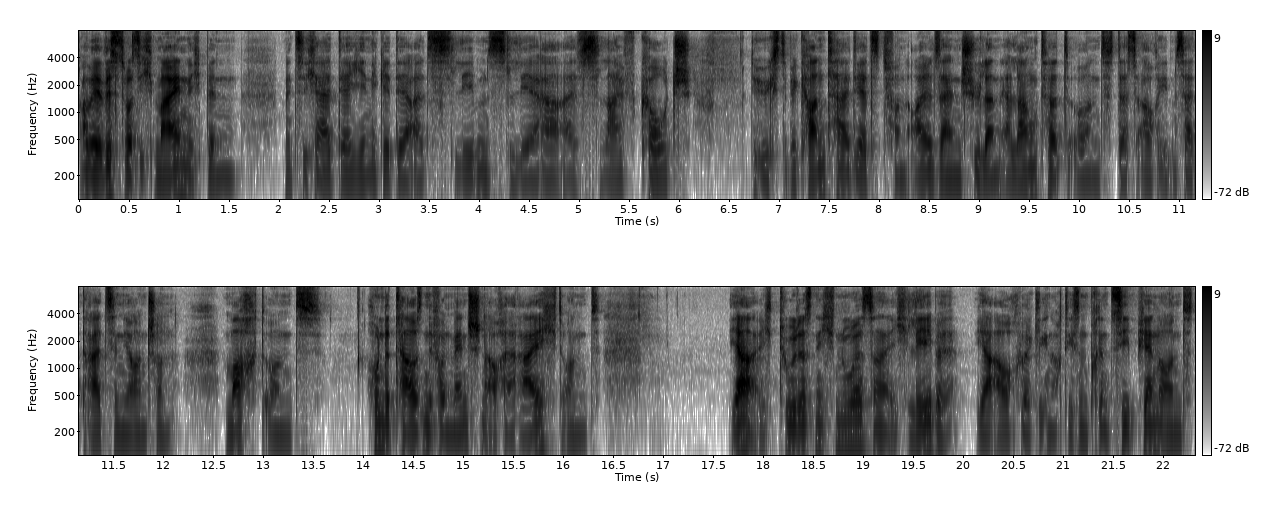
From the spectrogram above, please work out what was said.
aber ihr wisst, was ich meine. Ich bin mit Sicherheit derjenige, der als Lebenslehrer, als Life Coach die höchste Bekanntheit jetzt von all seinen Schülern erlangt hat und das auch eben seit 13 Jahren schon macht und Hunderttausende von Menschen auch erreicht. Und ja, ich tue das nicht nur, sondern ich lebe ja auch wirklich nach diesen Prinzipien und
